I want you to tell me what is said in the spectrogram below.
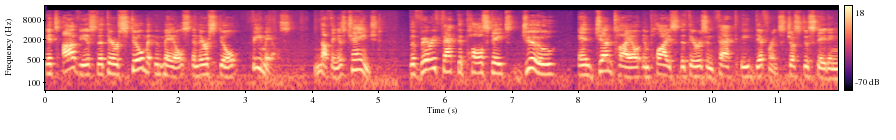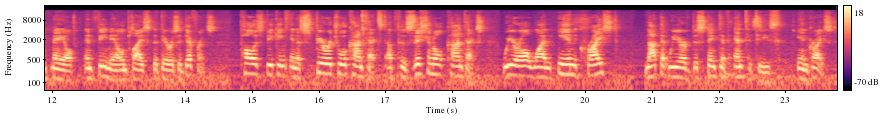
it's obvious that there are still males and there are still females. Nothing has changed. The very fact that Paul states Jew and Gentile implies that there is, in fact, a difference, just as stating male and female implies that there is a difference. Paul is speaking in a spiritual context, a positional context. We are all one in Christ, not that we are distinctive entities in Christ.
